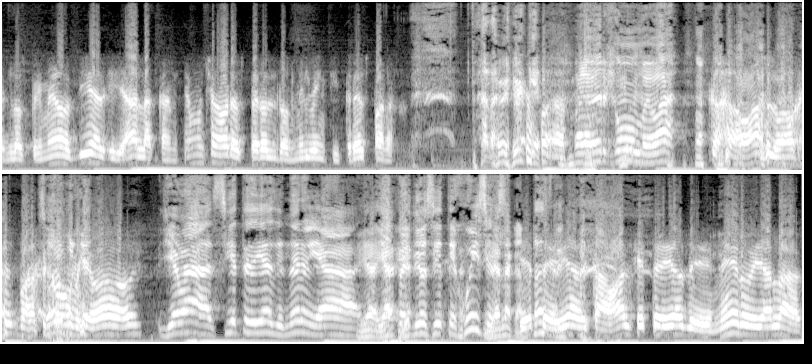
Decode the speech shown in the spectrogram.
en los primeros días y ya la canté muchas horas, espero el 2023 para Para ver, que- para ver cómo me va. cabal, vamos, para Solo cómo porque- me va. Lleva siete días de enero y ya, Ya, ya, ya, perdió siete juicios. Ya la Siete días de cabal, siete días de enero y ya la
